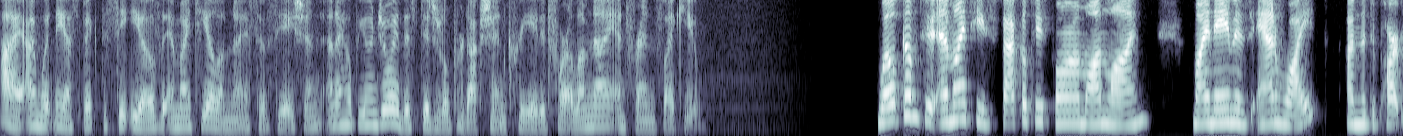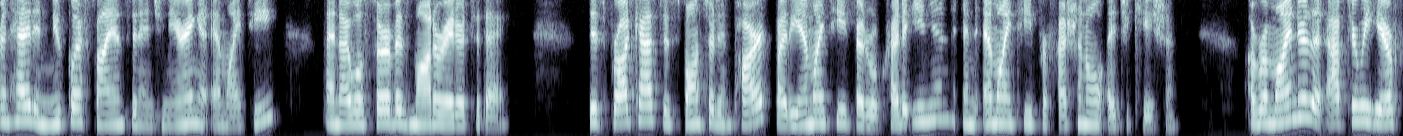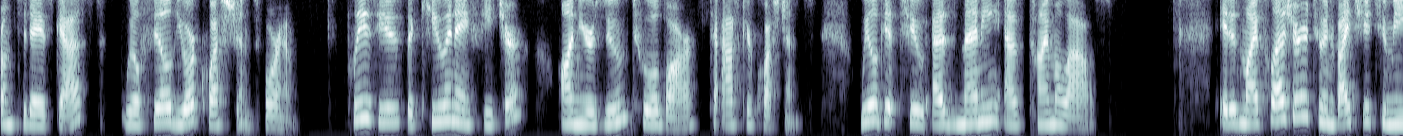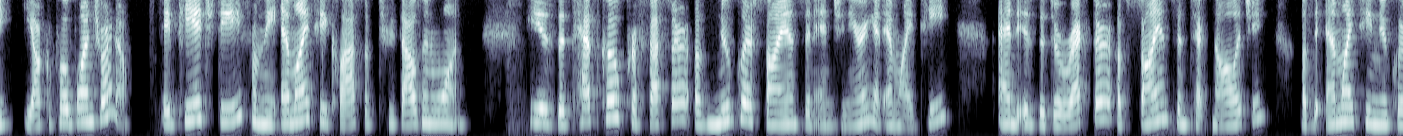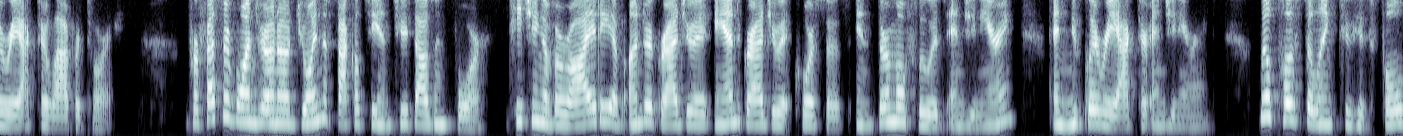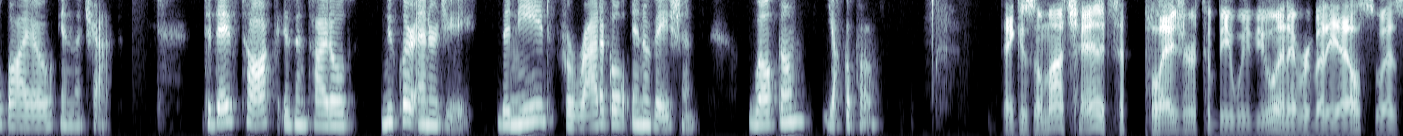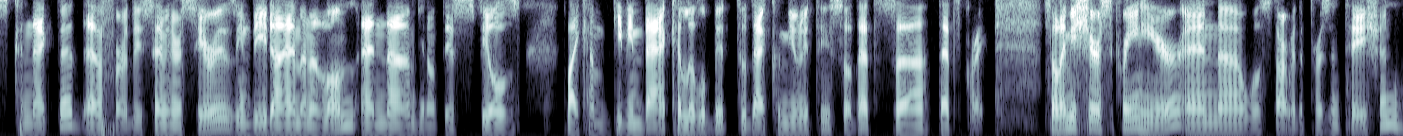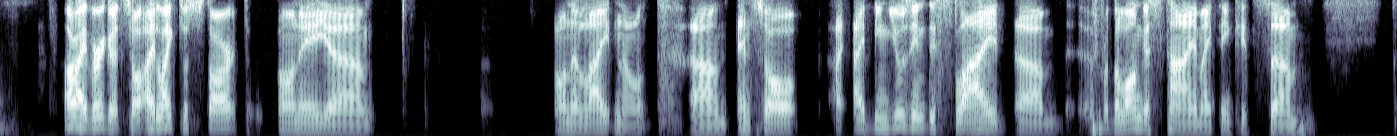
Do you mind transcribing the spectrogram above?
Hi, I'm Whitney Espich, the CEO of the MIT Alumni Association, and I hope you enjoy this digital production created for alumni and friends like you. Welcome to MIT's Faculty Forum Online. My name is Anne White. I'm the department head in nuclear science and engineering at MIT, and I will serve as moderator today. This broadcast is sponsored in part by the MIT Federal Credit Union and MIT Professional Education. A reminder that after we hear from today's guest, we'll field your questions for him. Please use the Q&A feature on your Zoom toolbar to ask your questions. We'll get to as many as time allows. It is my pleasure to invite you to meet Jacopo Buongiorno, a PhD from the MIT class of 2001. He is the TEPCO Professor of Nuclear Science and Engineering at MIT and is the Director of Science and Technology of the MIT Nuclear Reactor Laboratory. Professor Buongiorno joined the faculty in 2004, teaching a variety of undergraduate and graduate courses in thermofluids engineering and nuclear reactor engineering. We'll post a link to his full bio in the chat. Today's talk is entitled Nuclear Energy, the Need for Radical Innovation. Welcome, Jacopo. Thank you so much, and it's a pleasure to be with you and everybody else who has connected uh, for this seminar series. Indeed, I am an alum, and uh, you know this feels like I'm giving back a little bit to that community. So that's uh, that's great. So let me share screen here, and uh, we'll start with the presentation. All right, very good. So I'd like to start on a um, on a light note, um, and so I, have been using this slide um, for the longest time. I think it's um,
